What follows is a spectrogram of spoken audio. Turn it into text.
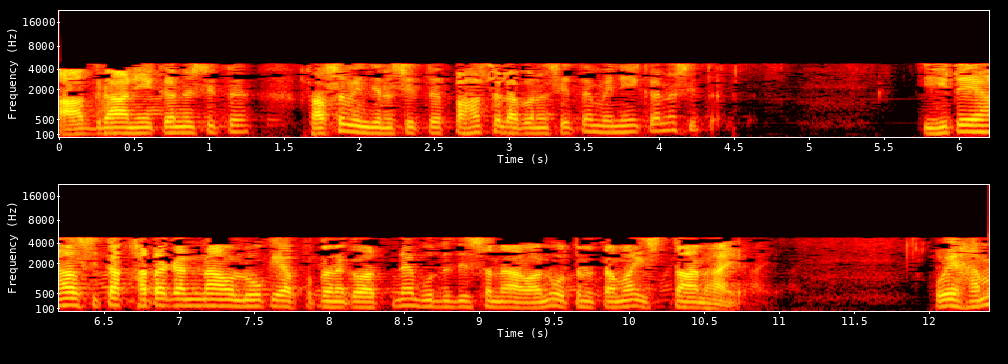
ආග්‍රාණය කරන සිත, රස විඳින සිත, පහස ලබන සිත, මෙනෙහි කරන සිත. ඊට එහා සිතක් හට ගන්නා වූ ලෝකයක් පුතනකවත් නැහැ බුද්ධ දේශනාව අනුව උතන තමයි ස්ථාන 6. ওই හැම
